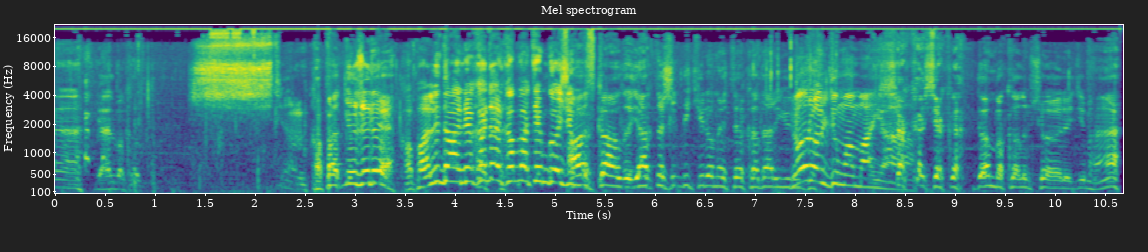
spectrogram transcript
Gel bakalım. Şşş, kapat gözünü. Kapalı daha ne kadar kapatayım gözümü? Az kaldı. Yaklaşık bir kilometre kadar yürüyeceğiz. Yoruldum ama ya. Şaka şaka. Dön bakalım şöylecim ha.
